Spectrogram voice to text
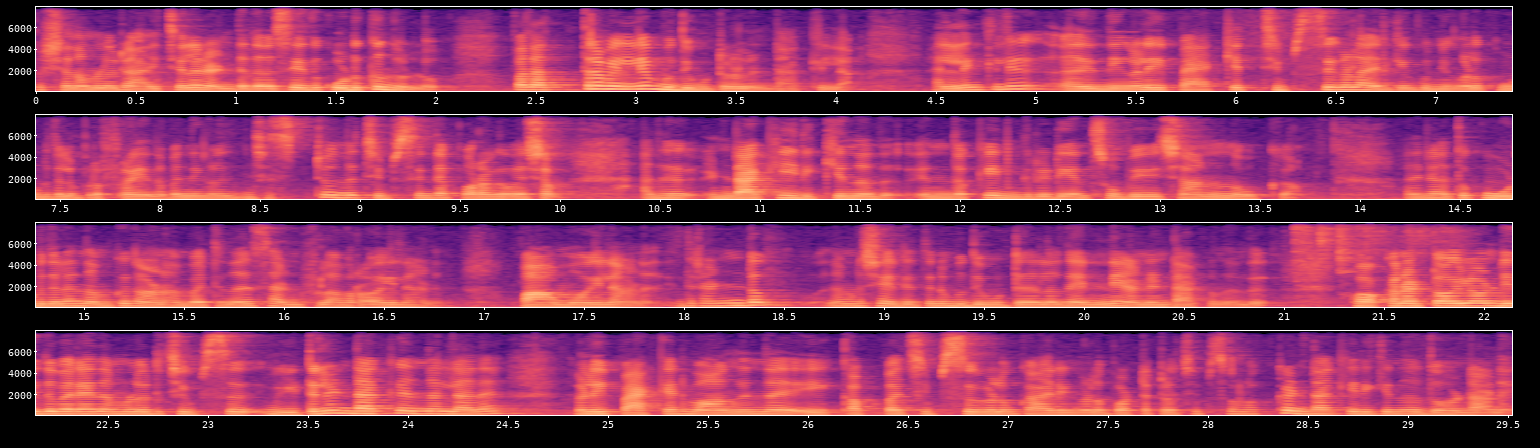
പക്ഷേ നമ്മൾ ഒരു ആഴ്ചയിൽ രണ്ട് ദിവസം ഇത് കൊടുക്കുന്നുള്ളൂ. അപ്പോൾ അത് അത്ര വലിയ ബുദ്ധിമുട്ടുകൾ ഉണ്ടാക്കില്ല. അല്ലെങ്കിൽ നിങ്ങൾ ഈ പാക്കറ്റ് ചിപ്സുകളായിരിക്കും കുഞ്ഞുങ്ങൾ കൂടുതലും പ്രിഫർ ചെയ്യുന്നത്. അപ്പം നിങ്ങൾ ജസ്റ്റ് ഒന്ന് ചിപ്സിന്റെ പുറകുവശം അത് ഉണ്ടാക്കിയിരിക്കുന്നത് എന്തൊക്കെ ഇൻഗ്രീഡിയൻസ് ഉപയോഗിച്ചാണെന്ന് നോക്കുക. അതിനകത്ത് കൂടുതലും നമുക്ക് കാണാൻ പറ്റുന്നത് സൺഫ്ലവർ ഓയിലാണ് പാം ഓയിലാണ് ഇത് രണ്ടും നമ്മുടെ ശരീരത്തിന് ബുദ്ധിമുട്ടുകൾ തന്നെയാണ് ഉണ്ടാക്കുന്നത്. കോക്കനട്ട് ഓയിൽ കൊണ്ട് ഇതുവരെ നമ്മളൊരു ചിപ്സ് വീട്ടിലുണ്ടാക്കുക എന്നല്ലാതെ നമ്മൾ ഈ പാക്കറ്റ് വാങ്ങുന്ന ഈ കപ്പ ചിപ്സുകളും കാര്യങ്ങളും പൊട്ടറ്റോ ചിപ്സുകളും ഒക്കെ ഉണ്ടാക്കിയിരിക്കുന്നത് ഇതുകൊണ്ടാണ്.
